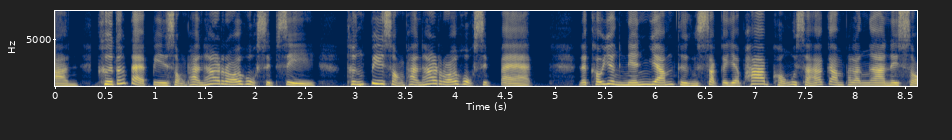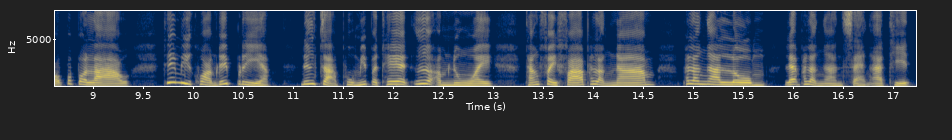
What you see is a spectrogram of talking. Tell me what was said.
าล คือตั้งแต่ปี 2564 ถึงปี 2568 และเขายังเน้นย้ำถึงศักยภาพของอุตสาหกรรมพลังงานในสปปลาว ที่มีความได้เปรียบ เนื่องจากภูมิประเทศเอื้ออำนวย ทั้งไฟฟ้าพลังน้ำพลังงานลม และพลังงานแสงอาทิตย์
